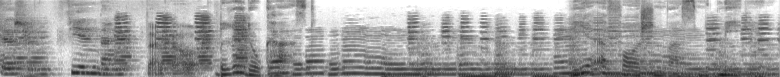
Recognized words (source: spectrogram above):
Sehr schön. Vielen Dank. Danke auch. Bredocast. Wir erforschen was mit Medien.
